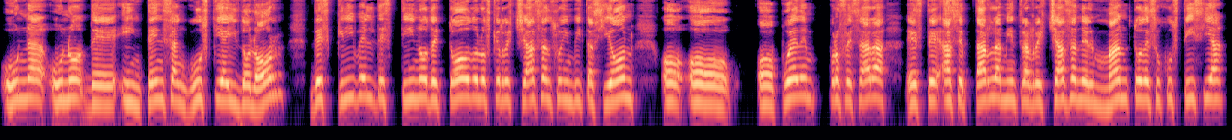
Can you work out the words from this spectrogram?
una, uno de intensa angustia y dolor, describe el destino de todos los que rechazan su invitación o, o, o pueden profesar a este aceptarla mientras rechazan el manto de su justicia.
